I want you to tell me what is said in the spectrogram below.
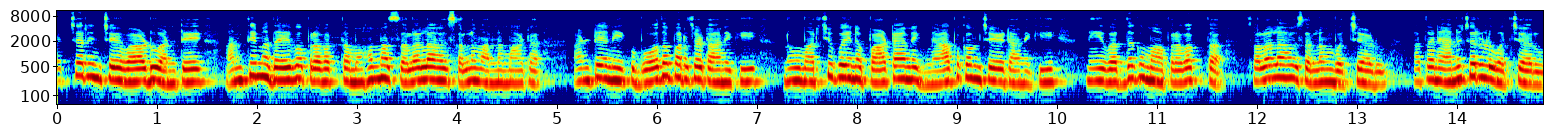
హెచ్చరించేవాడు అంటే అంతిమ దైవ ప్రవక్త మొహమ్మద్ సల్లల్లాహు సల్లం అన్నమాట. అంటే నీకు బోధపరచటానికి నువ్వు మర్చిపోయిన పాఠాన్ని జ్ఞాపకం చేయటానికి నీ వద్దకు మా ప్రవక్త సొలలాహు సల్లం వచ్చాడు. అతని అనుచరులు వచ్చారు.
